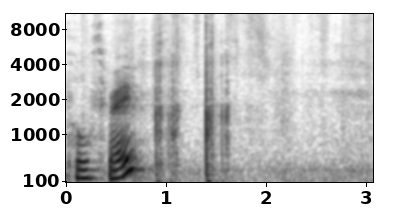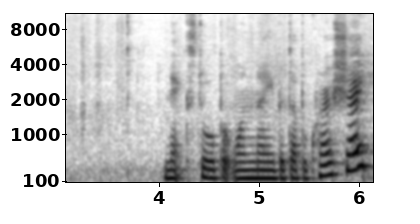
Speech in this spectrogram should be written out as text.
pull through. Next door but one neighbour double crochet.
